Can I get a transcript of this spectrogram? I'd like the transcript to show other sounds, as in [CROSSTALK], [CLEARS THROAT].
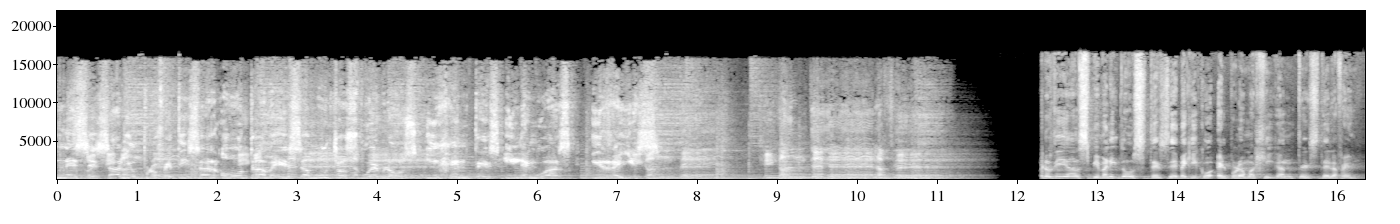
necesario profetizar otra vez a muchos pueblos y gentes y lenguas y reyes. Gigante, gigante de la fe. Buenos días, bienvenidos desde México, el programa Gigantes de la Fe.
